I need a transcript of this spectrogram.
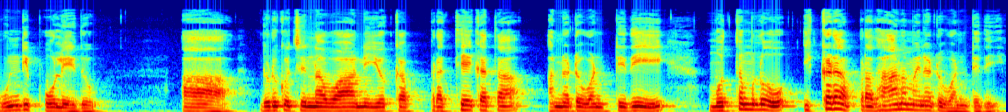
ఉండిపోలేదు. ఆ దుడుకు చిన్నవాని యొక్క ప్రత్యేకత అన్నటువంటిది మొత్తంలో ఇక్కడ ప్రధానమైనటువంటిది.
